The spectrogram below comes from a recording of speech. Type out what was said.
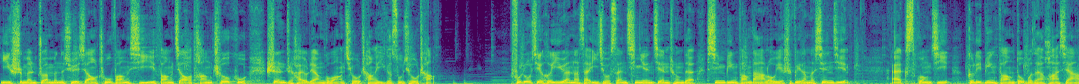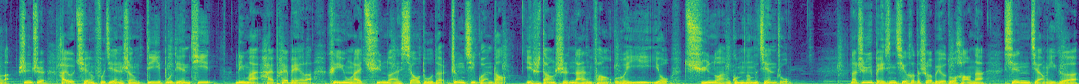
医师们专门的学校、厨房、洗衣房、教堂、车库，甚至还有两个网球场、一个足球场。福州协和医院呢，在一九三七年建成的新病房大楼也是非常的先进。X 光机、隔离病房都不在话下了，甚至还有全福建省第一部电梯。另外还配备了可以用来取暖消毒的蒸汽管道，也是当时南方唯一有取暖功能的建筑。那至于北京协和的设备有多好呢？先讲一个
